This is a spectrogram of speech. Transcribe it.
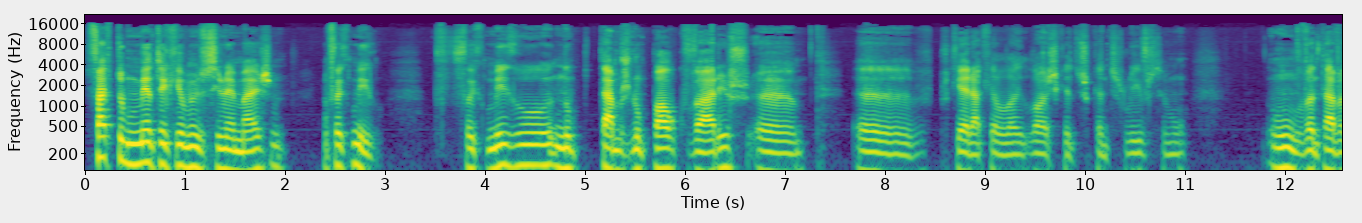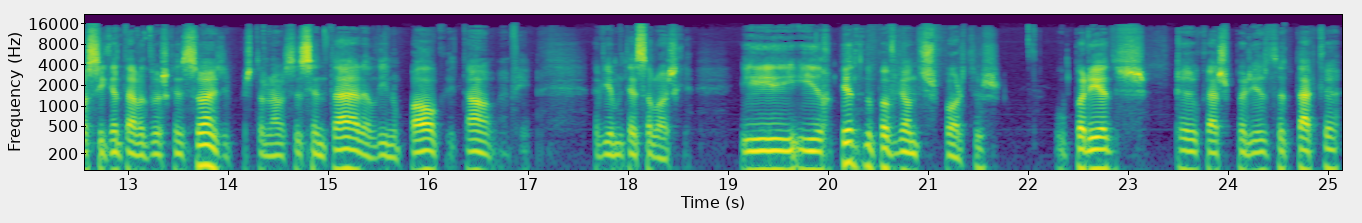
de facto o momento em que eu me emocionei mais não foi comigo foi comigo no, estávamos no palco vários porque era aquela lógica dos cantos livres um, um levantava-se e cantava duas canções e depois tornava-se a sentar ali no palco e tal, enfim, havia muito essa lógica. E, e de repente no pavilhão dos esportes, o Paredes, eh, o Carlos Paredes ataca,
